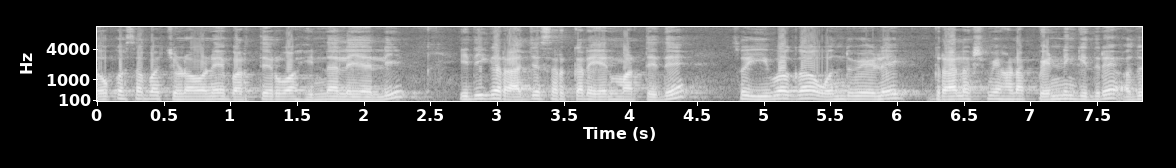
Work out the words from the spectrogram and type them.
ಲೋಕಸಭಾ ಚುನಾವಣೆ ಬರ್ತಿರುವ ಹಿನ್ನೆಲೆಯಲ್ಲಿ ಇದೀಗ ರಾಜ್ಯ ಸರ್ಕಾರ ಏನು ಮಾಡ್ತಿದೆ? ಸೊ ಇವಾಗ ಒಂದು ವೇಳೆ ಗೃಹಲಕ್ಷ್ಮಿ ಹಣ ಪೆಂಡಿಂಗ್ ಇದ್ದರೆ ಅದು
